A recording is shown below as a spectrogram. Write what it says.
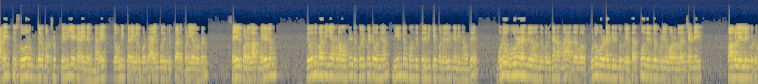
அனைத்து ஷோரூம்கள் மற்றும் பெரிய கடைகள் நகை ஜவுளி கடைகள் போன்ற ஐம்பது விழுக்காடு பணியாளருடன் செயல்படலாம். மேலும் இது வந்து பாத்தீங்க அப்படின்னா வந்து இந்த குறிப்பிட்ட வந்து மீண்டும் வந்து தெரிவிக்கப்படுகிறது. கேட்டீங்கன்னா வந்து முழு ஊரடங்குல வந்து பாத்தீங்கன்னா நம்ம அந்த முழு ஊரடங்கு இருக்கக்கூடிய தற்போது இருக்கக்கூடிய மாவட்டங்கள் சென்னை காவல் எல்லைக்குட்டு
